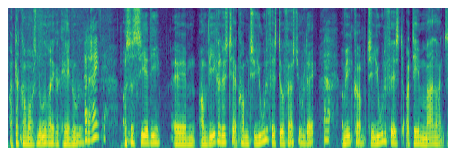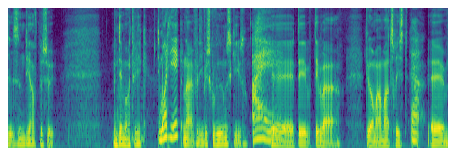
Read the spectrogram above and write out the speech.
Og der kommer også en udrækkerkane ud. Er det rigtigt? Og så siger de, øh, om vi ikke har lyst til at komme til julefest, det var første juledag, ja. og vi ikke kom til julefest, og det er meget lang tid siden, de har haft besøg. Men det måtte vi ikke. Det måtte de ikke? Nej, fordi vi skulle videre med skibet. Ej. Øh, det, det var det var meget, meget trist. Ja. Øh,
